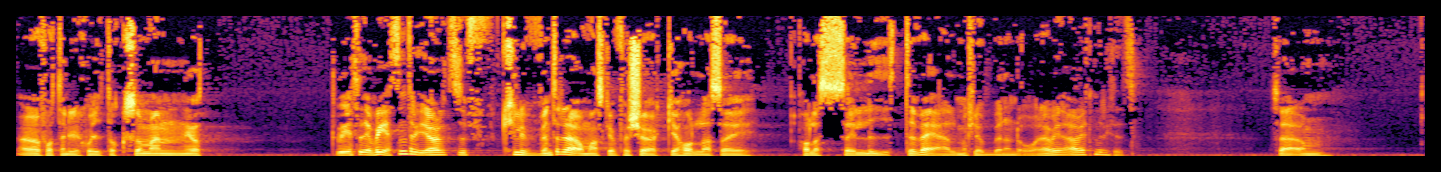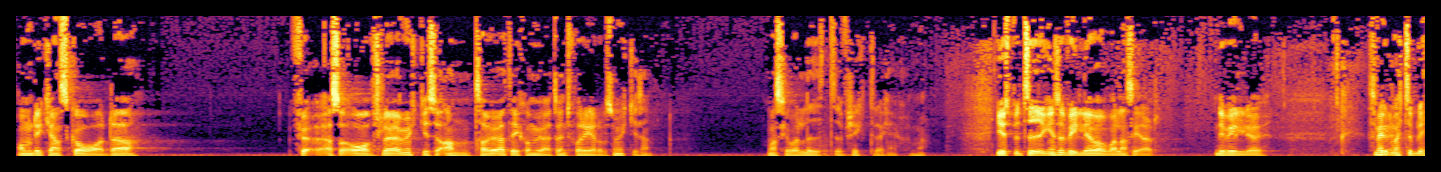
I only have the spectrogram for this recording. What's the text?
Jag har fått en del skit också men jag vet, jag vet inte. Jag är lite kluven till det där om man ska försöka hålla sig, hålla sig lite väl med klubben ändå. Jag vet, jag vet inte riktigt. Så här, om, om det kan skada... För, alltså avslöjar jag mycket så antar jag att det kommer göra att jag inte får reda på så mycket sen. Man ska vara lite försiktig där kanske. Men just betygen så vill jag vara balanserad. Det vill jag ju. Så Men- vill man inte bli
